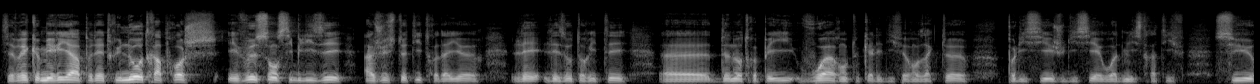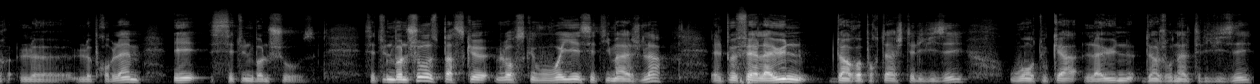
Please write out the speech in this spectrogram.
C'est vrai que Myria a peut-être une autre approche et veut sensibiliser, à juste titre d'ailleurs, les, autorités euh, de notre pays, voire en tout cas les différents acteurs policiers, judiciaires ou administratifs sur le, le problème, et c'est une bonne chose. C'est une bonne chose parce que lorsque vous voyez cette image-là, elle peut faire la une d'un reportage télévisé ou en tout cas la une d'un journal télévisé,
